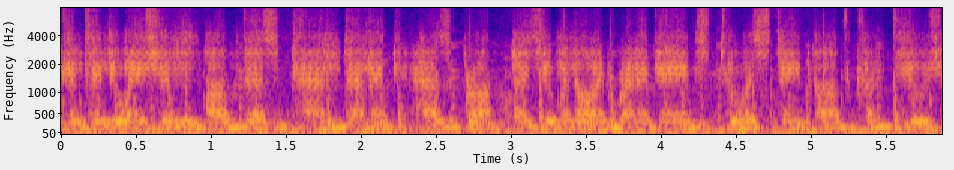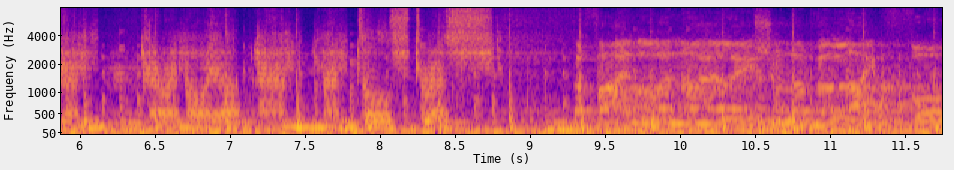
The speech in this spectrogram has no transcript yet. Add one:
Continuation of this pandemic has brought the humanoid renegades to a state of confusion, paranoia, and mental stress. The final annihilation of the life form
